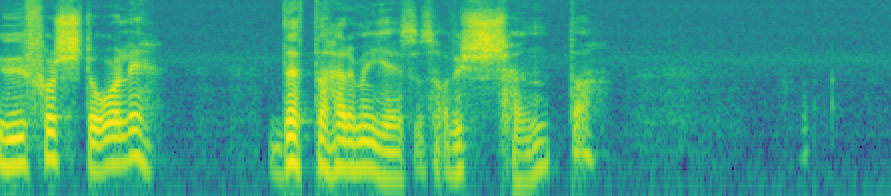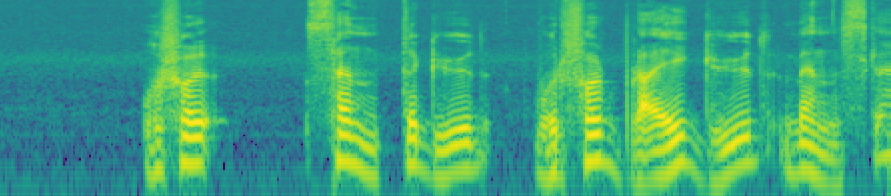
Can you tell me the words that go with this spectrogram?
uforståelig. Dette her med Jesus, har vi skjønt det? Hvorfor sendte Gud Hvorfor blei Gud menneske?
